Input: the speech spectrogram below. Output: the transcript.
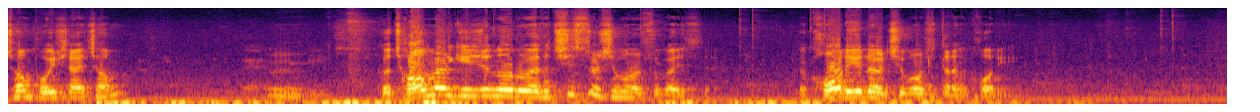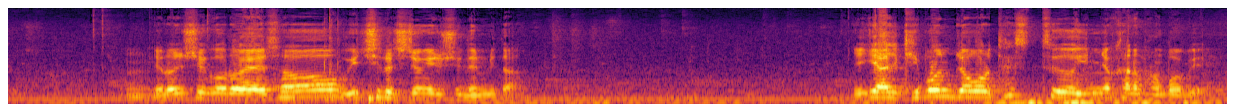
점 보이시나요, 점? 음. 그 점을 기준으로 해서 치수를 집어넣을 수가 있어요. 그 거리를 집어넣을 수 있다는 거, 거리. 음, 이런 식으로 해서 위치를 지정해 주시면 됩니다. 이게 아주 기본적으로 텍스트 입력하는 방법이에요.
